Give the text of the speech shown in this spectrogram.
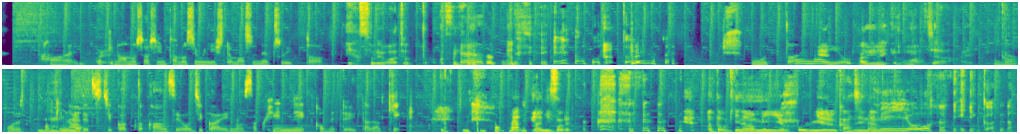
はい。沖縄の写真楽しみにしてますねツイッター。いやそれはちょっと。え？ーもったいない。もったいないよ。わかんないけどまあじゃあはい。沖縄で培った感性を次回の作品に込めていただき。何それ？また沖縄民謡取り入れる感じになる民謡はいいかな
